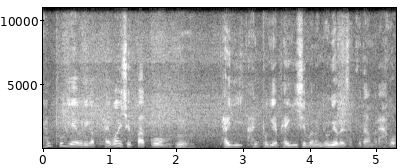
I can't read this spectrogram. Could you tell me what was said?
한 포기에 우리가 100원씩 받고 음. 100, 한 포기에 120원은 농협에서 부담을 하고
